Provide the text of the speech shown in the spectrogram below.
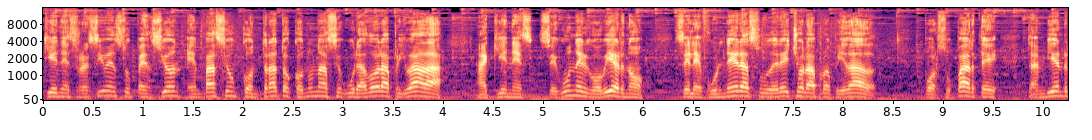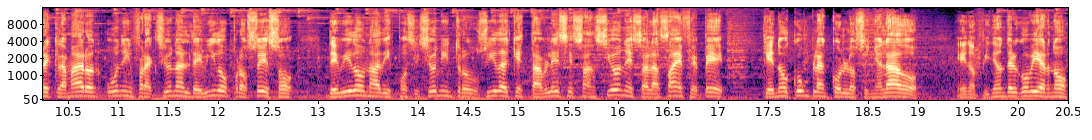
quienes reciben su pensión en base a un contrato con una aseguradora privada, a quienes, según el gobierno, se les vulnera su derecho a la propiedad. Por su parte, también reclamaron una infracción al debido proceso debido a una disposición introducida que establece sanciones a las AFP que no cumplan con lo señalado. En opinión del gobierno,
